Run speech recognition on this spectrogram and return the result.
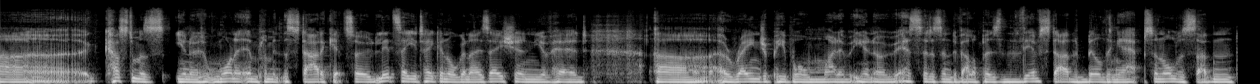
uh, customers, you know, want to implement the starter kit. So let's say you take an organization, you've had uh, a range of people, might have, you know, as citizen developers, they've started building apps, and all of a sudden,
